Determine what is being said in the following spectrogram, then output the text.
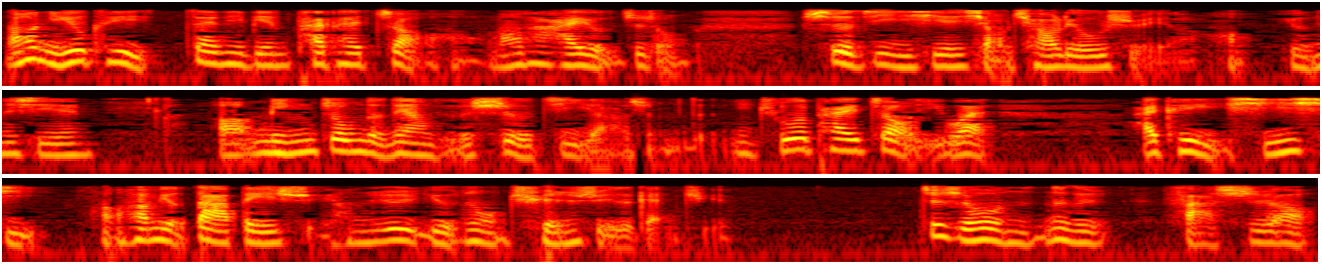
然后你又可以在那边拍拍照，哈，然后它还有这种设计一些小桥流水啊，哈，有那些啊明中的那样子的设计啊什么的。你除了拍照以外，还可以洗洗，好，他们有大杯水，他们就有那种泉水的感觉。这时候，那个法师啊，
